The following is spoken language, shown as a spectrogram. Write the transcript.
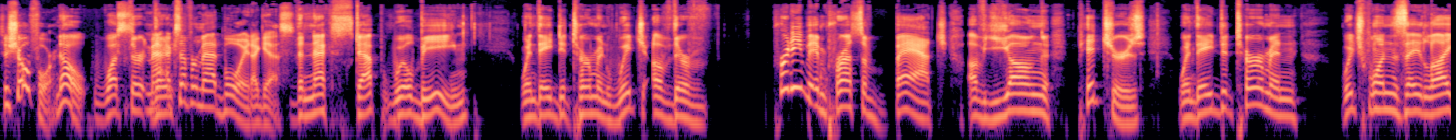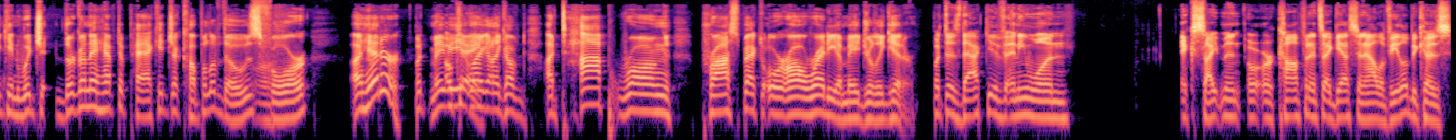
to show for it. no, what's their, Matt, their except for Matt Boyd, I guess. the next step will be when they determine which of their pretty impressive batch of young pitchers when they determine which ones they like and which they're going to have to package a couple of those for a hitter but maybe okay. like like a, a top rung prospect or already a major league hitter But does that give anyone excitement or, or confidence, I guess, in Al Avila? Because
